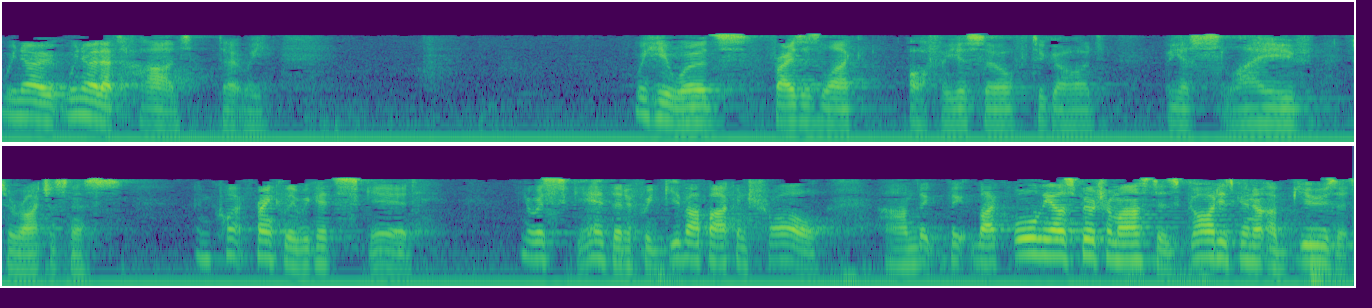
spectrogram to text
we know, we know that's hard, don't we? We hear words, phrases like offer yourself to God, be a slave to righteousness. And quite frankly, we get scared. You know, we're scared that if we give up our control, um, that, that, like all the other spiritual masters, God is going to abuse it.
